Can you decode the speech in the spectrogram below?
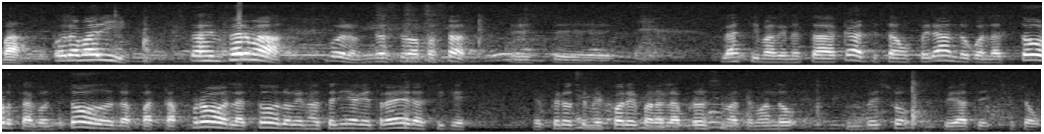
Va. Hola Mari, ¿estás enferma? Bueno, ya se va a pasar. Este, lástima que no estás acá, te estamos esperando con la torta, con todo, la pasta frola, todo lo que nos tenía que traer, así que espero te mejore para la próxima. Te mando un beso, cuídate, chau chau.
